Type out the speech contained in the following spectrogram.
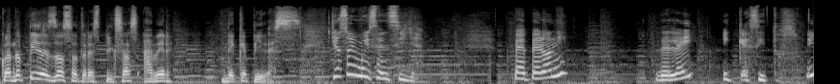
Cuando pides dos o tres pizzas, a ver, ¿de qué pides? Yo soy muy sencilla. Pepperoni, de ley y quesitos. Y.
